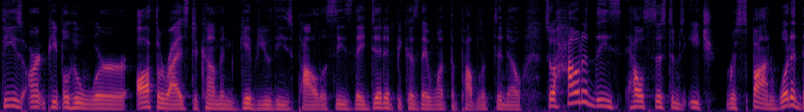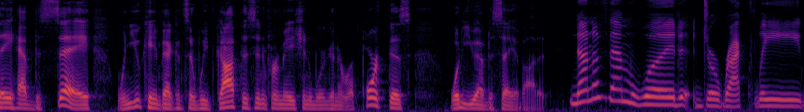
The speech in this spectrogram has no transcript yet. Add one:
these aren't people who were authorized to come and give you these policies. They did it because they want the public to know. So, how did these health systems each respond? What did they have to say when you came back and said, We've got this information, we're going to report this? What do you have to say about it? None of them would directly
